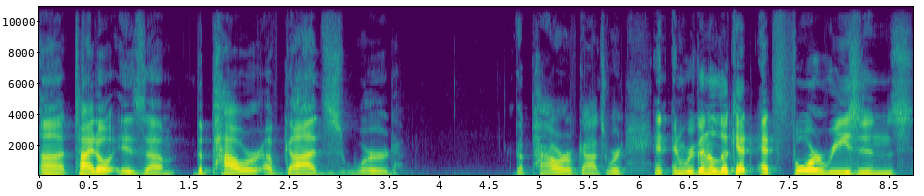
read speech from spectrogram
uh, title is um, The Power of God's Word. The Power of God's Word. And, and we're going to look at, at four reasons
